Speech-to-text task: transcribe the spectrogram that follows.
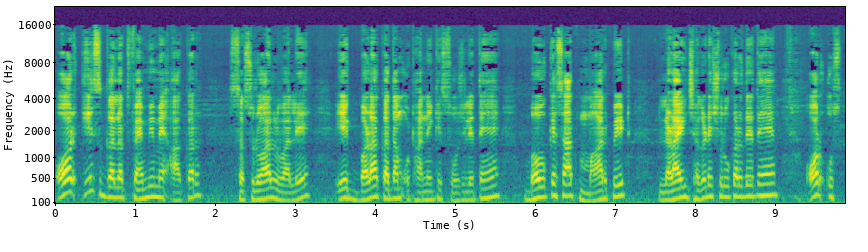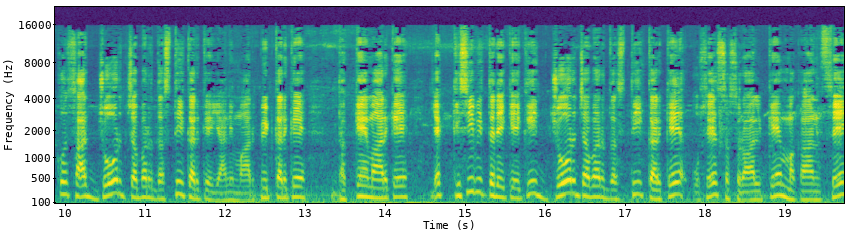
और इस गलत फहमी में आकर ससुराल वाले एक बड़ा कदम उठाने की सोच लेते हैं। बहू के साथ मारपीट लड़ाई झगड़े शुरू कर देते हैं और उसको साथ ज़ोर ज़बरदस्ती करके, यानी मारपीट करके, धक्के मार के या किसी भी तरीके की ज़ोर ज़बरदस्ती करके उसे ससुराल के मकान से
